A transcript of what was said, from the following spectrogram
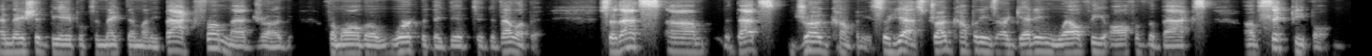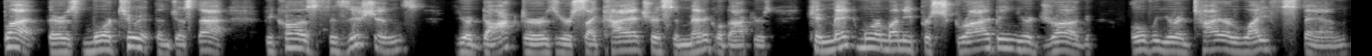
and they should be able to make their money back from that drug from all the work that they did to develop it so that's um, that's drug companies. So yes, drug companies are getting wealthy off of the backs of sick people. But there's more to it than just that because physicians, your doctors, your psychiatrists and medical doctors can make more money prescribing your drug over your entire lifespan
